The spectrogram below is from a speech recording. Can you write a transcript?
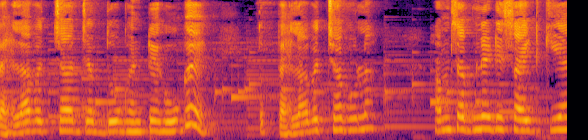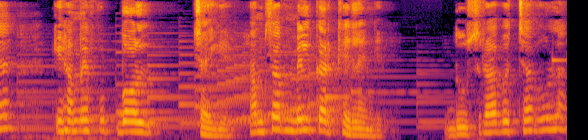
पहला बच्चा जब दो घंटे हो गए तो पहला बच्चा बोला, हम सबने डिसाइड किया कि हमें फुटबॉल चाहिए, हम सब मिलकर खेलेंगे. दूसरा बच्चा बोला,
